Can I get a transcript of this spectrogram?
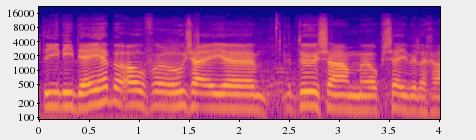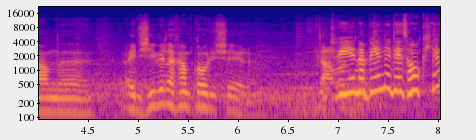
die een idee hebben over hoe zij uh, duurzaam eh, op zee willen gaan, uh, energie willen gaan produceren. Nou, Doe je naar binnen dit hokje?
